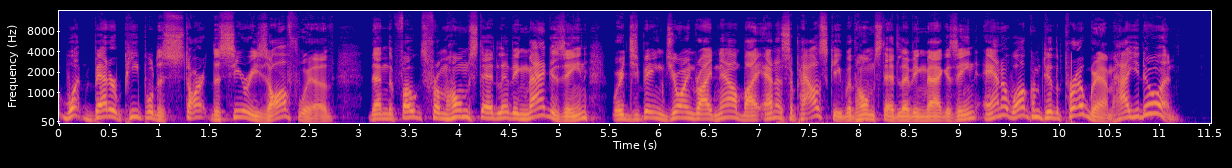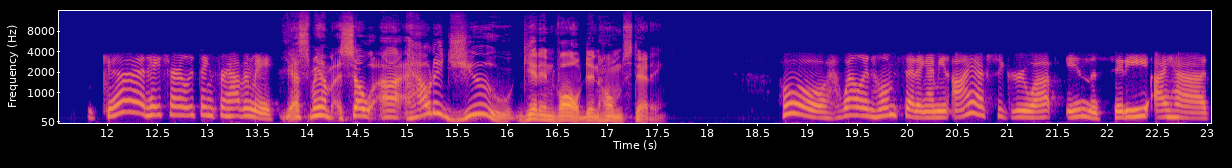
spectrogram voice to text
what better people to start the series off with than the folks from Homestead Living Magazine. We're being joined right now by Anna Sakawsky with Homestead Living Magazine. Anna, welcome to the program. How you doing? Good. Hey, Charlie. Thanks for having me. Yes, ma'am. So, uh, how did you get involved in homesteading? Oh, well, in homesteading, I mean, I actually grew up in the city. I had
